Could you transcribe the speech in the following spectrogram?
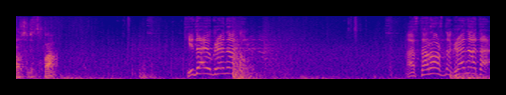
Наш респа. Кидаю гранату! Осторожно, граната!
